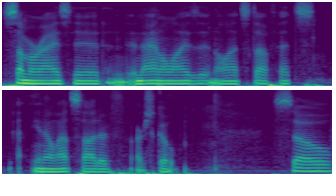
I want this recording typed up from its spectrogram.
summarize it and, and analyze it and all that stuff. That's you know outside of our scope. So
